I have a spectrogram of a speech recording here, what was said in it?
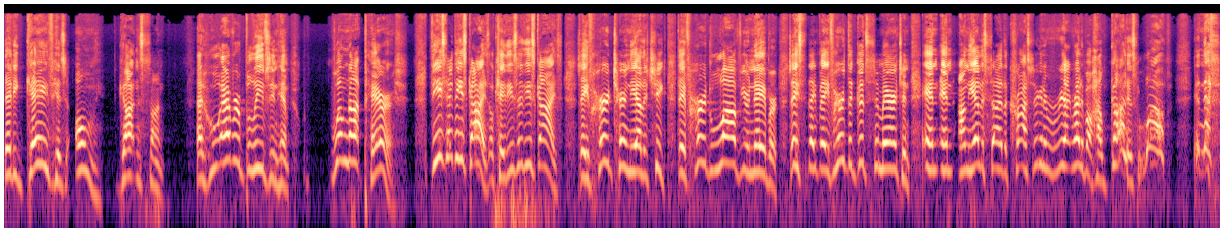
that he gave his only begotten Son, that whoever believes in him will not perish. These are these guys, okay? These are these guys. They've heard turn the other cheek. They've heard love your neighbor. They, they, have heard the Good Samaritan. And, and on the other side of the cross, they're going to write about how God is love. And that's,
